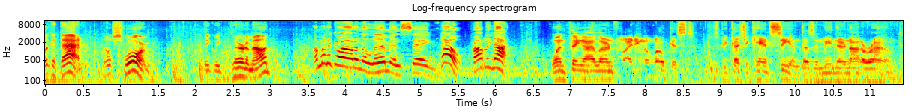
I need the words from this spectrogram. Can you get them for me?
Look at that. No swarm. Think we cleared them out? I'm gonna go out on a limb and say, no, probably not. One thing I learned fighting the Locust. Just because you can't see them doesn't mean they're not around.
